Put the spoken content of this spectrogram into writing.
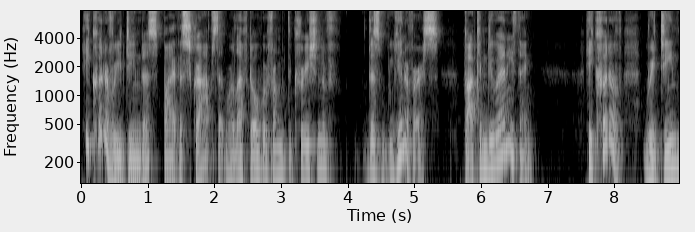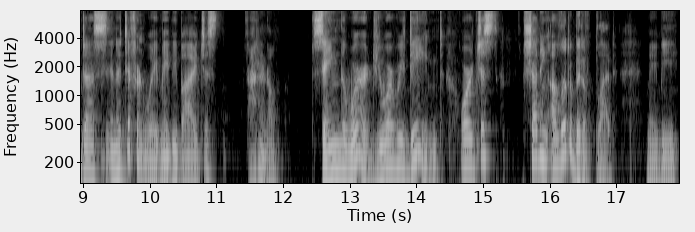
He could have redeemed us by the scraps that were left over from the creation of this universe. God can do anything. He could have redeemed us in a different way, maybe by just, I don't know, saying the word, you are redeemed, or just shedding a little bit of blood, maybe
